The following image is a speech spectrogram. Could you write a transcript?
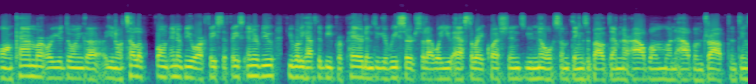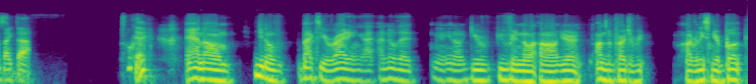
on camera or you're doing a, you know, telephone interview or face to face interview, you really have to be prepared and do your research so that way you ask the right questions, you know some things about them, their album, when the album dropped, and things like that. Okay. And um, you know, back to your writing, I, I know that you you know you you've written uh you're on the verge of re- uh, releasing your book.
